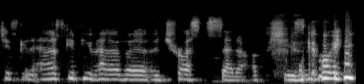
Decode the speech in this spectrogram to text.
she's going to ask if you have a, a, trust set up. She's going to.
